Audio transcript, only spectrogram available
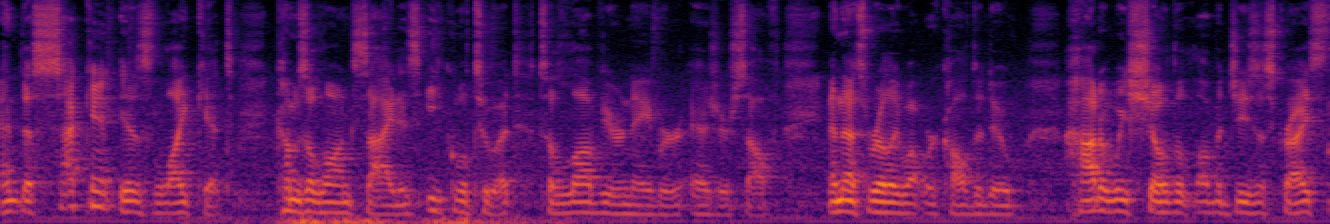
And the second is like it, comes alongside, is equal to it, to love your neighbor as yourself. And that's really what we're called to do. How do we show the love of Jesus Christ?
